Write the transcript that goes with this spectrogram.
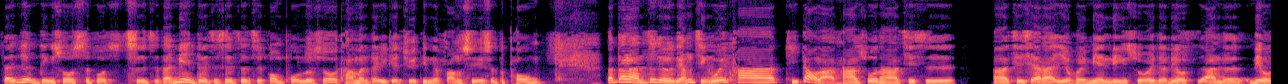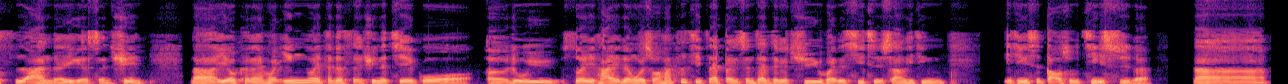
在认定说是否辞职，在面对这些政治风波的时候，他们的一个决定的方式也是不同。那当然，这个梁景威他提到了，他说他其实呃接下来也会面临所谓的六四案的六四案的一个审讯。那有可能会因为这个审讯的结果呃入狱，所以他也认为说他自己在本身在这个区域会的席次上已经已经是倒数计时了。那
